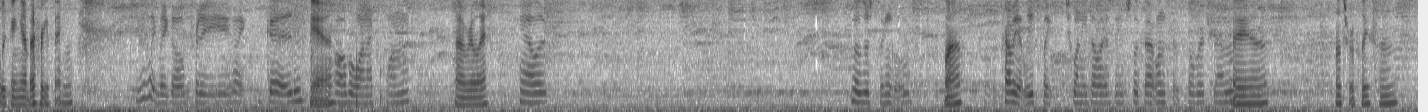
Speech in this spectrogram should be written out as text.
looking at everything. Seems like they go pretty, like, good. Yeah. All the 1X ones. Oh, really? Yeah, look. Those are singles. Wow. Probably at least like $20 each. Look, that one's got silver trim. Oh, yeah. That's replacements.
